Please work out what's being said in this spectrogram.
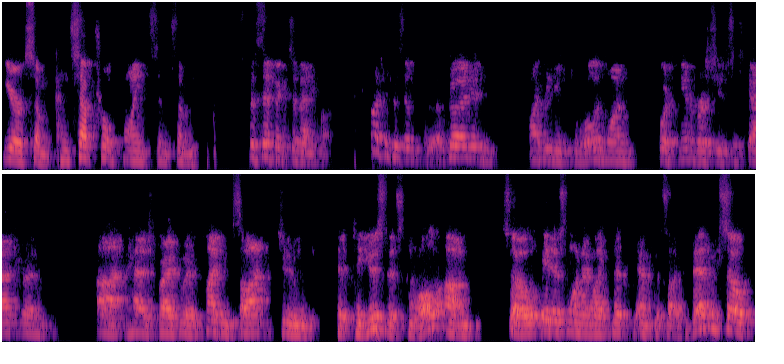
here some conceptual points and some specifics of AnyLogic. I think it's a good and widely used tool and one, of course, the University of Saskatchewan uh, has graduates highly sought to, to, to use this tool. Um, so it is one I'd like to emphasize a bit. And so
